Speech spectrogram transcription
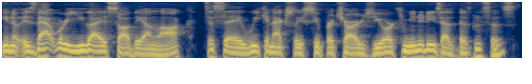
you know, is that where you guys saw the unlock to say we can actually supercharge your communities as businesses?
